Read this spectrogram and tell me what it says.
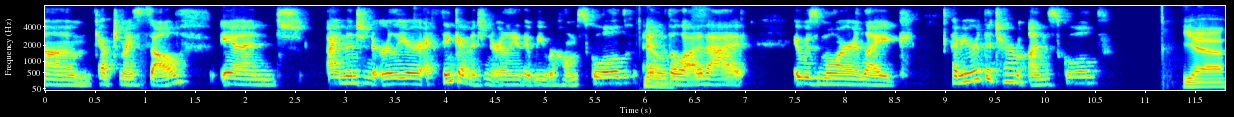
um, kept to myself. And I mentioned earlier, I think I mentioned earlier that we were homeschooled. Yeah. And with a lot of that, it was more like, have you heard the term unschooled? Yeah.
